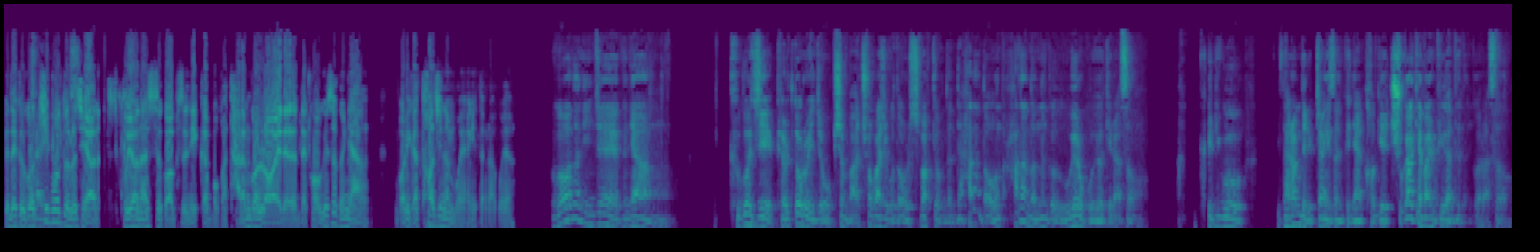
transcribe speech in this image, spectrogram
근데 그거 차이가 키보드로. 재현 구현할 수가 없으니까 뭐가 다른 걸 넣어야 되는데 거기서 그냥 머리가 터지는 모양이더라고요. 그거는 이제 그냥 그거지 별도로 이제 옵션 맞춰가지고 넣을 수밖에 없는데 하나 넣 하나 넣는 거 의외로 고역이라서 그리고 이 사람들 입장에선 그냥 거기에 추가 개발비가 드는 거라서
